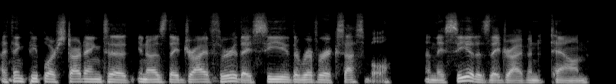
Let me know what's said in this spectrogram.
I think people are starting to, you know, as they drive through, they see the river accessible and they see it as they drive into town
